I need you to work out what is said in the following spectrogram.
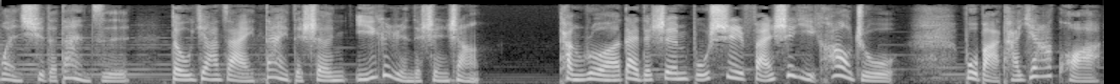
万绪的担子都压在戴德生一个人的身上。倘若戴德生不是凡事倚靠主，不把他压垮，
